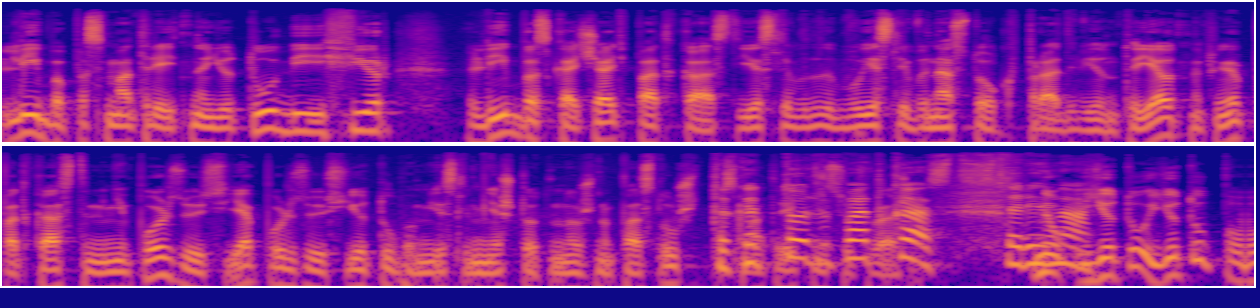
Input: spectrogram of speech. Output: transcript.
либо посмотреть на Ютубе эфир, либо скачать подкаст, если вы, если вы настолько продвинуты. Я вот, например, подкастами не пользуюсь, я пользуюсь Ютубом, если мне что-то нужно послушать, Так это тот же суть важно. подкаст, старина. Ну, YouTube, YouTube по,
